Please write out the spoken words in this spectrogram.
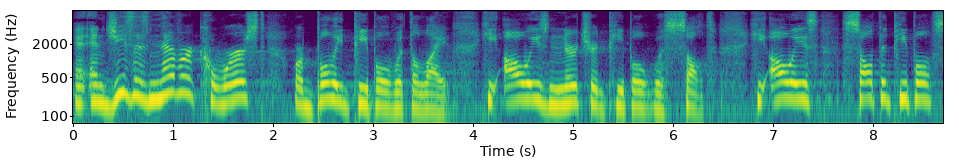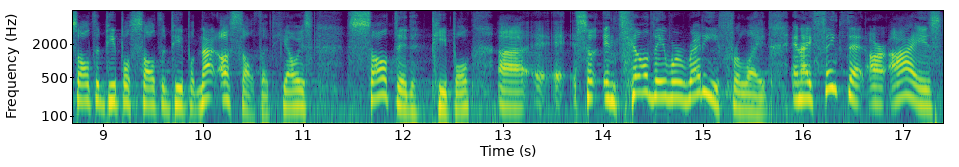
And, and Jesus never coerced or bullied people with the light, he always nurtured people with salt. He always salted people, salted people, salted people, not assaulted. He always salted people uh, so until they were ready for light. And I think that our eyes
